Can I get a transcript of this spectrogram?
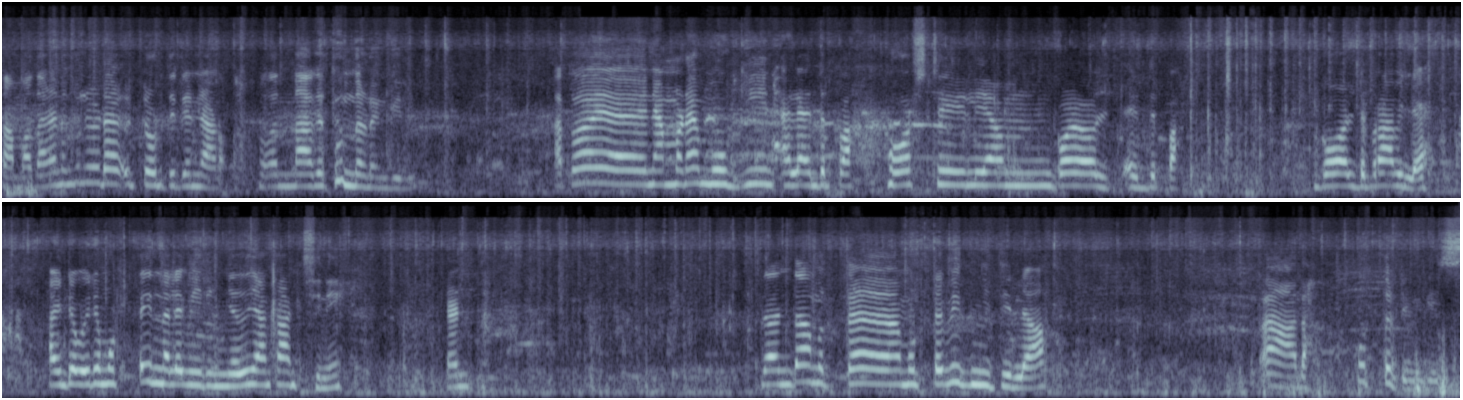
സമാധാനമാണെങ്കിൽ ഇവിടെ ഇട്ട് കൊടുത്തിട്ട് തന്നെയാണോ ഒന്നാകെ തിന്നണമെങ്കിൽ അപ്പോൾ നമ്മുടെ മുഗിൻ അല്ല എന്തിപ്പാ ഓസ്ട്രേലിയൻ ഗോൾഡ് എന്തിപ്പാ ഗോൾഡ് പ്രാവില്ലേ അതിന്റെ ഒരു മുട്ട ഇന്നലെ വിരിഞ്ഞത് ഞാൻ കാണിച്ചിന് രണ്ട് രണ്ടാമത്തെ മുട്ട വിരിഞ്ഞിട്ടില്ല. ആടാ അതാ കുത്തിട്ടിന് കേസ്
